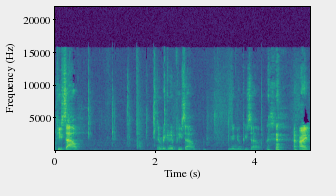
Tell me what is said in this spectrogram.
Peace out. Anybody gonna do peace out? You gonna do peace out? All right.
